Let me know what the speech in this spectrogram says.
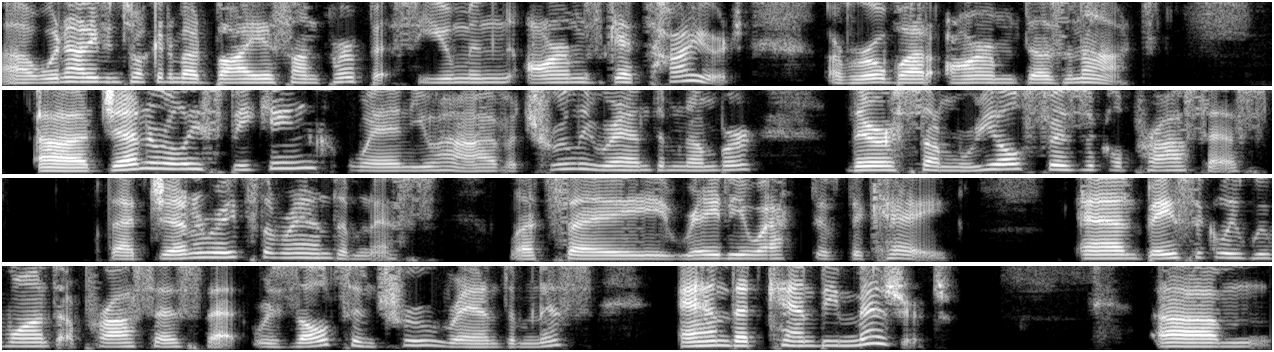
Uh, we're not even talking about bias on purpose. Human arms get tired. A robot arm does not. Uh, generally speaking, when you have a truly random number, there is some real physical process that generates the randomness, let's say radioactive decay. And basically, we want a process that results in true randomness and that can be measured. Um,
